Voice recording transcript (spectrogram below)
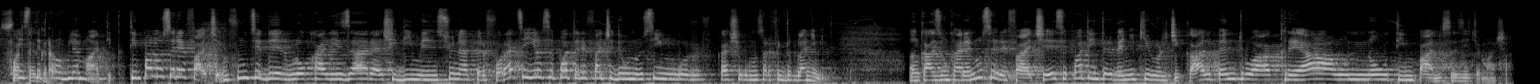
foarte este grav. problematic. Timpanul se reface. În funcție de localizarea și dimensiunea perforației, el se poate reface de unul singur, ca și cum nu s-ar fi întâmplat nimic. În cazul în care nu se reface, se poate interveni chirurgical pentru a crea un nou timpan, să zicem așa.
